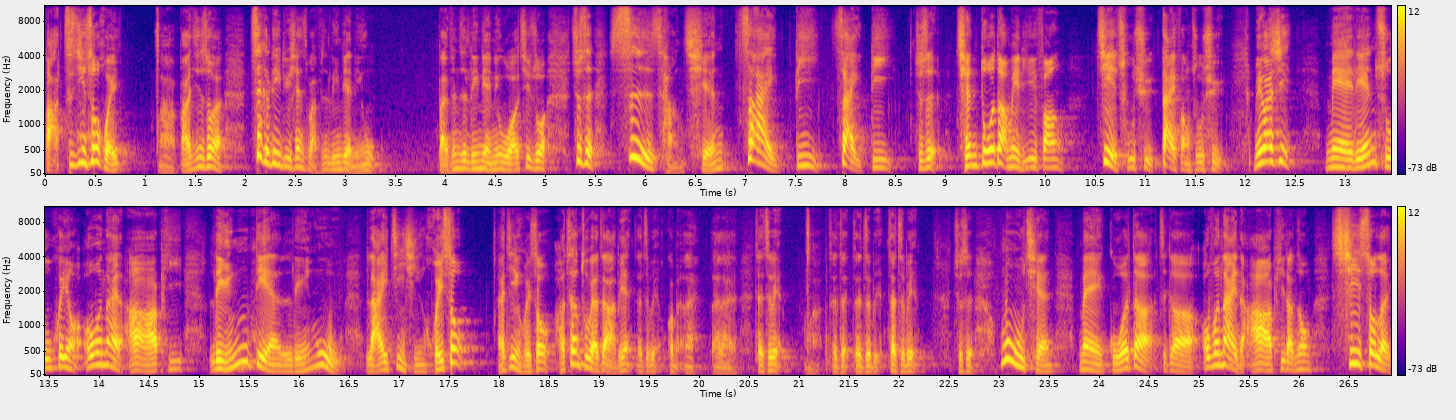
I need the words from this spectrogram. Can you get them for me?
把资金收回啊，把资金收回。这个利率现在是百分之零点零五，百分之零点零五。我要记住，就是市场钱再低再低，就是钱多到没有地方借出去、贷放出去，没关系。美联储会用 overnight RRP 零点零五来进行回收。来进行回收，好，这张图表在哪边？在这边，快来来来，在这边啊，在在在这边，在这边，就是目前美国的这个 overnight RRP 当中吸收了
